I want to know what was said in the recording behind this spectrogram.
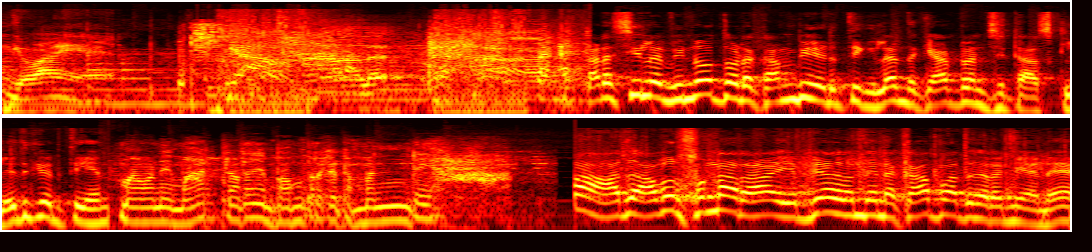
இங்க வாங்க. கடைசியில வினோத்தோட கம்பி எடுத்தீங்களா இந்த கேப்டன்சி டாஸ்க்ல எதுக்கு எடுத்தீங்க? அவனை மாட்டாடா என் பம்பர கட்ட மண்டையா? அது அவர் சொன்னாரா? எப்படியாவது வந்து என்ன காப்பாத்துங்க ரம்யான்னு.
